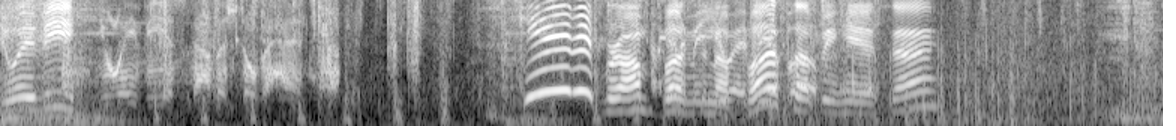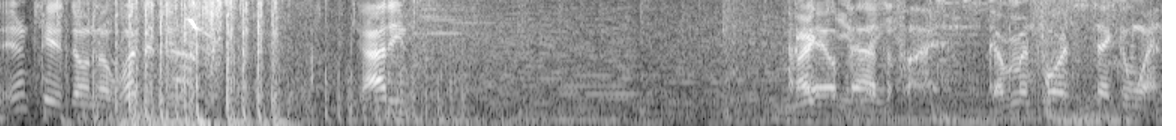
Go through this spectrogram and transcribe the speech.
UAV. UAV established overhead. Get it, bro. I'm busting a bus above. up in here, son. Them kids don't know what to do. Got him. Mercury. pacified. Government forces take the win.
